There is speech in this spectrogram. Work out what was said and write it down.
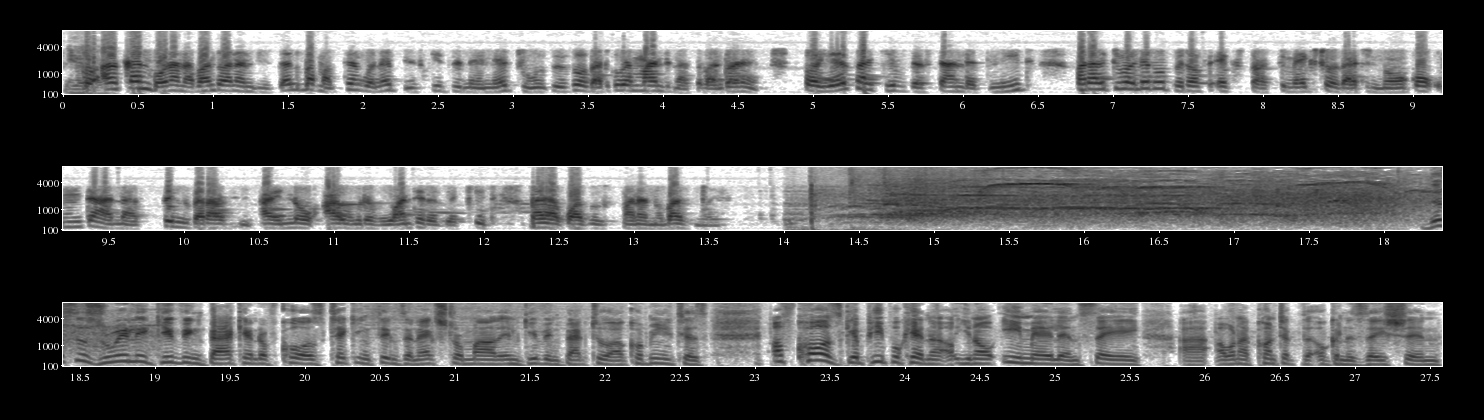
Yeah. so xa ndibona nabantwana ndicela uba makuthengwe neebhiskithi nejuice so that kube mandi nasebantwaneni. So yes i give the standard need but i do a little bit of extra to make sure that noko umntana things that I, i know i would have wanted as a kid bayakwazi uzifumana noba This is really giving back and, of course, taking things an extra mile in giving back to our communities. Of course, people can, uh, you know, email and say, uh, I want to contact the organization.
